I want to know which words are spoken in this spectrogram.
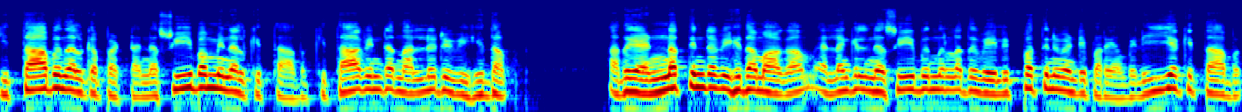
കിതാബ് നൽകപ്പെട്ട നസീബമിനൽ കിതാബ്. കിതാബിന്റെ നല്ലൊരു വിഹിതം. അത് എണ്ണത്തിന്റെ വിഹിതമാകാം. അല്ലെങ്കിൽ നസീബ് എന്നുള്ളത് വലിപ്പത്തിന് വേണ്ടി പറയാം. വലിയ കിതാബ്.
